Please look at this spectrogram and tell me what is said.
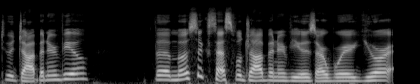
to a job interview, the most successful job interviews are where you're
